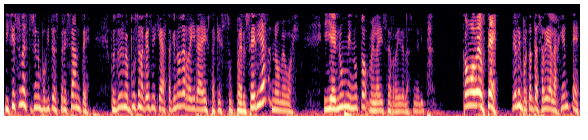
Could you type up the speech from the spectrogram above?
Y sí es una situación un poquito estresante. Pero entonces me puse en la cabeza y dije, hasta que no haga reír a esta, que es súper seria, no me voy. Y en un minuto me la hice reír a la señorita. ¿Cómo ve usted? ¿Vio lo importante hacer reír a la gente?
